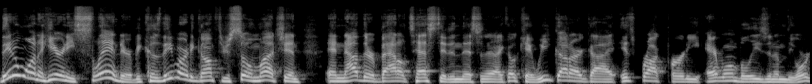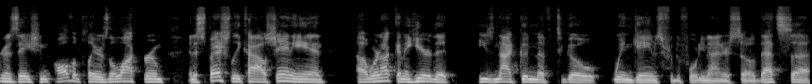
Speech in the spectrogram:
they don't want to hear any slander because they've already gone through so much and and now they're battle tested in this and they're like okay we've got our guy it's Brock Purdy everyone believes in him the organization all the players the locker room and especially Kyle Shanahan uh, we're not going to hear that he's not good enough to go win games for the 49ers. So that's uh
